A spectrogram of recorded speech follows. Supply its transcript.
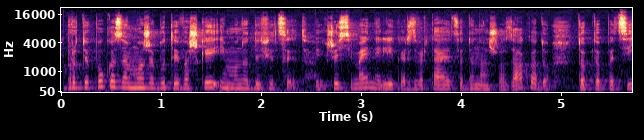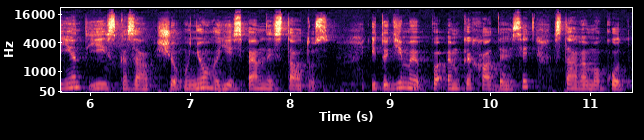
Протипоказом може бути важкий імунодефіцит. Якщо сімейний лікар звертається до нашого закладу, тобто пацієнт їй сказав, що у нього є певний статус, і тоді ми по МКХ 10 ставимо код.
